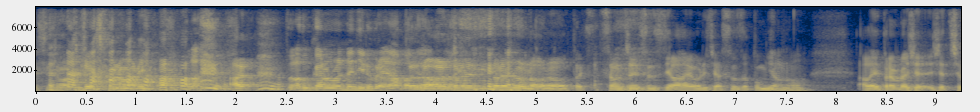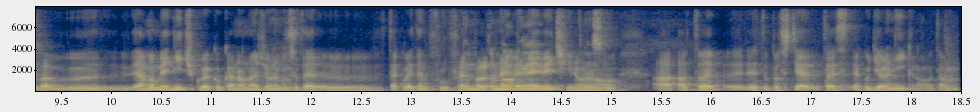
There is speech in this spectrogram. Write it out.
jestli to mám už exponovaný. a, to na tom kanonu není dobrý nápad. To, no, to, ne, to nebyl, no, no, tak samozřejmě jsem si dělal, jo, já jsem zapomněl, no. Ale je pravda, že, že třeba uh, já mám jedničku jako kanona, že, mm-hmm. nebo mhm. co to je, uh, takový ten full frame, ten, ten nej, největší, no, no. A, a to je, je to prostě, to je jako dělník, no. Tam,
